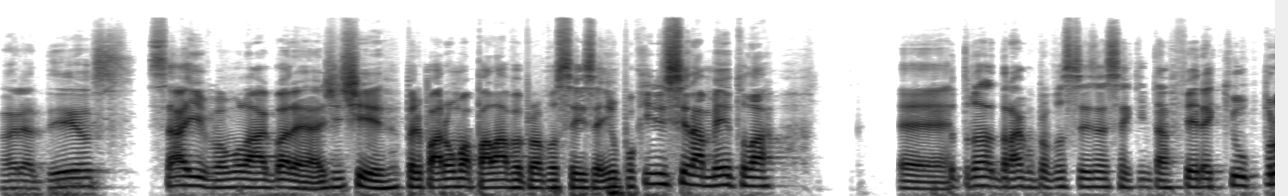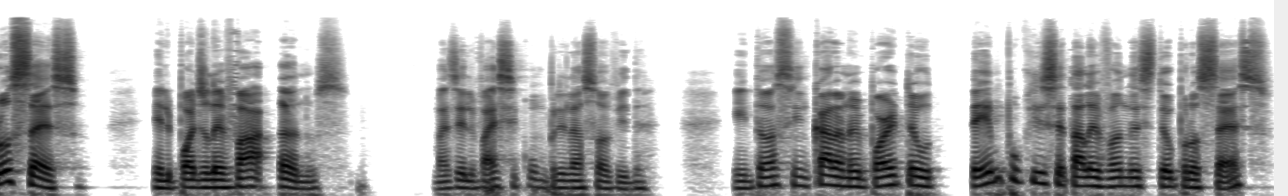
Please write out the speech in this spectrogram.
Glória a Deus. Isso aí, vamos lá agora. A gente preparou uma palavra para vocês aí, um pouquinho de ensinamento lá. É, eu trago para vocês nessa quinta-feira que o processo ele pode levar anos, mas ele vai se cumprir na sua vida. Então, assim, cara, não importa o tempo que você tá levando nesse teu processo,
